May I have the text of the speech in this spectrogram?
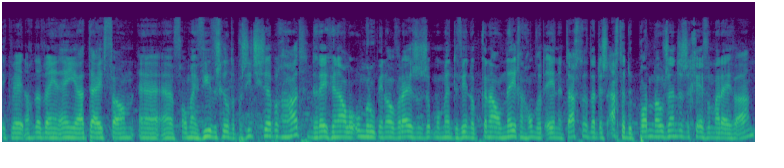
Ik weet nog dat wij in één jaar tijd van, uh, van mijn vier verschillende posities hebben gehad. De regionale omroep in Overijssel is op het moment te vinden op kanaal 981. Dat is achter de pornozenders, ik geef het maar even aan.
